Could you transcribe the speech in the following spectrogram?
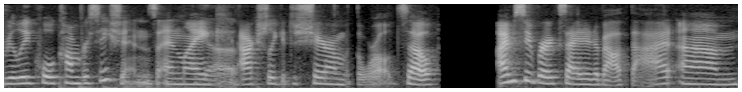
really cool conversations and like yeah. actually get to share them with the world. So I'm super excited about that. Um,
